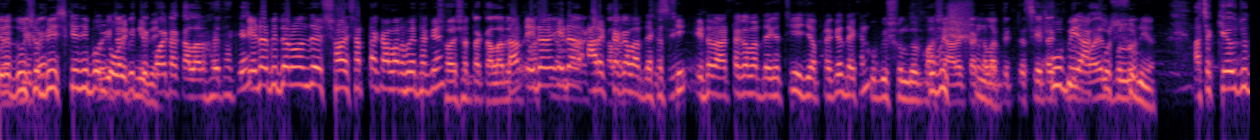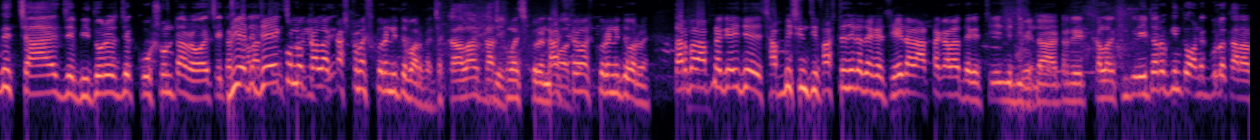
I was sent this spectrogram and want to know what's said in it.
এটা দুইশো বিশ কেজি পর্যন্ত কয়টা কালার হয়ে থাকে? এটার ভিতরে যে ছয় সাতটা কালার হয়ে থাকে। ছয় সাতটা কালার এটা এটা আরেকটা কালার দেখাচ্ছি। এটার আরেকটা কালার দেখাচ্ছি। এই যে আপনাকে দেখেন খুবই সুন্দর আরেকটা কালার দেখতেছি। এটা খুবই আকর্ষণীয়। আচ্ছা কেউ যদি চায় যে ভিতরের যে কুশনটা রয়েছে এটা যে কোনো কালার কাস্টমাইজ করে নিতে পারবেন। আচ্ছা কালার কাস্টমাইজ করে কাস্টমাইজ করে নিতে পারবেন। তারপর আপনাকে এই যে ছাব্বিশ ইঞ্চি ফার্স্টে যেটা দেখাচ্ছি এটার আটটা কালার দেখাচ্ছি। এই যে এটা একটা রেড কালার কিন্তু এটারও কিন্তু অনেকগুলো কালার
